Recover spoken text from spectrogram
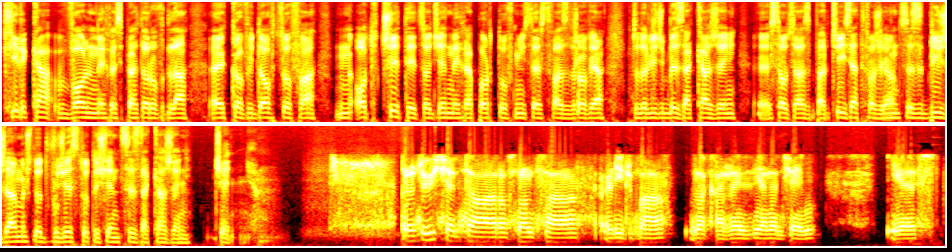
kilka wolnych respiratorów dla e, covidowców, a odczyty codziennych raportów Ministerstwa Zdrowia to do liczby zakażeń są coraz bardziej zatrważające. Zbliżamy się do 20 tysięcy zakażeń dziennie. Rzeczywiście ta rosnąca liczba zakażeń z dnia na dzień jest,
